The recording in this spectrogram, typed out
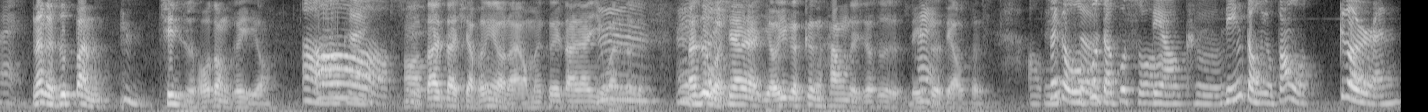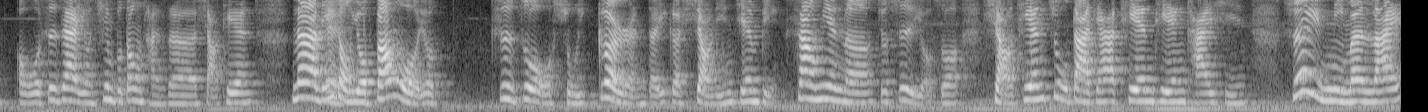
哎，那个是办亲子活动可以用，哦，哦，带带小朋友来，我们可以大家一起玩这个。但是我现在有一个更夯的，就是镭射雕刻。哦，这个我不得不说，雕刻，林董有帮我个人，哦，我是在永庆不动产的小天，那林董有帮我有。制作我属于个人的一个小林煎饼，上面呢就是有说小天祝大家天天开心，所以你们来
